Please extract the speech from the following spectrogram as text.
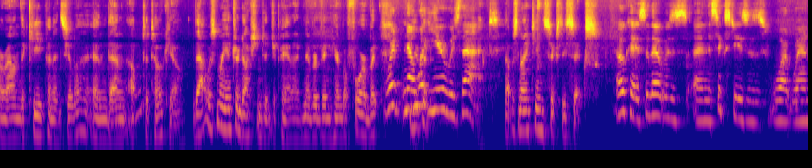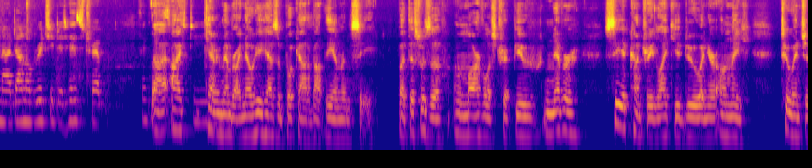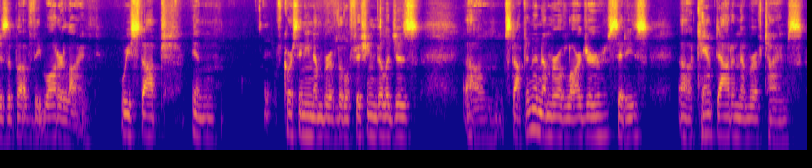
around the Kii Peninsula and then mm-hmm. up to Tokyo. That was my introduction to Japan. I'd never been here before, but what, now what could, year was that? That was 1966. Okay, so that was in the 60s is what when uh, Donald Richie did his trip. I, uh, I can't remember. I know he has a book out about the inland sea, but this was a, a marvelous trip. You never see a country like you do when you're only two inches above the water line. We stopped in of course, any number of little fishing villages, um, stopped in a number of larger cities, uh, camped out a number of times.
